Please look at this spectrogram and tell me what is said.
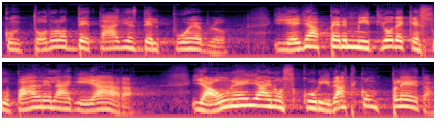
con todos los detalles del pueblo. Y ella permitió de que su padre la guiara. Y aún ella en oscuridad completa,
